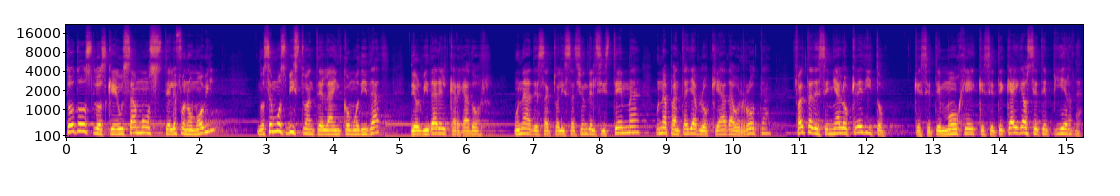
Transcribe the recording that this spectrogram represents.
Todos los que usamos teléfono móvil nos hemos visto ante la incomodidad de olvidar el cargador una desactualización del sistema, una pantalla bloqueada o rota, falta de señal o crédito, que se te moje, que se te caiga o se te pierda.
